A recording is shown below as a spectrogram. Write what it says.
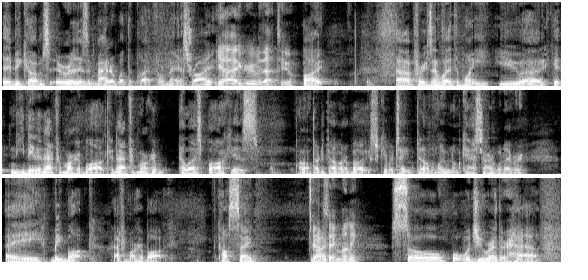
it becomes it really doesn't matter what the platform is, right? yeah, I agree with that too. Like, uh, for example, at the point you, you uh, get you need an aftermarket block. An aftermarket LS block is I don't know thirty five hundred bucks, give or take, depending on aluminum, cast iron, whatever. A big block aftermarket block costs the same. Yeah, Right. same money. So, what would you rather have?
